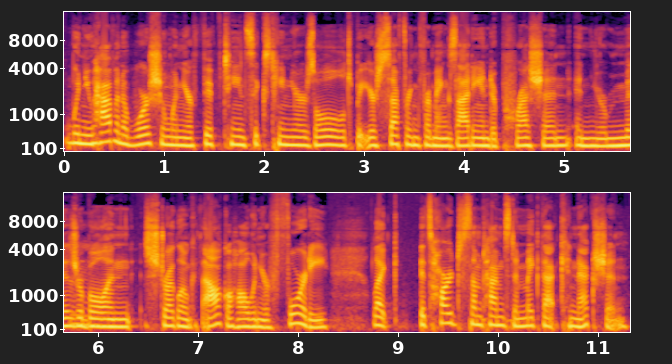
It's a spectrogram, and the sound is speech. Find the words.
when you have an abortion when you're 15 16 years old but you're suffering from anxiety and depression and you're miserable mm. and struggling with alcohol when you're 40 like it's hard sometimes to make that connection.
